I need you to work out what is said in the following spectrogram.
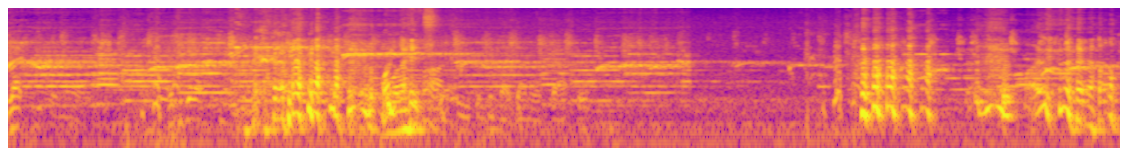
let What? so you can get that done with faster. what the hell?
